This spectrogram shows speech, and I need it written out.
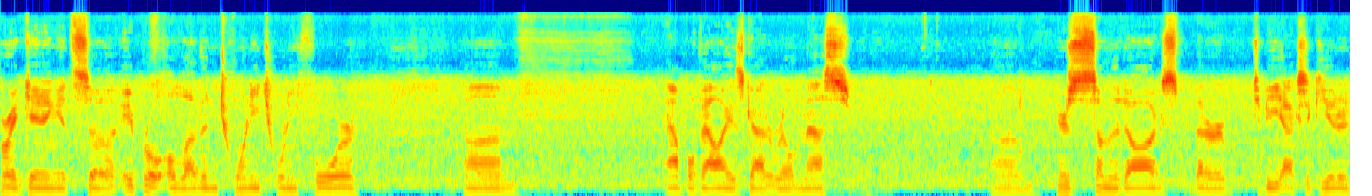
Alright gang, it's uh, April 11, 2024. Um, Apple Valley has got a real mess. Um, here's some of the dogs that are to be executed.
